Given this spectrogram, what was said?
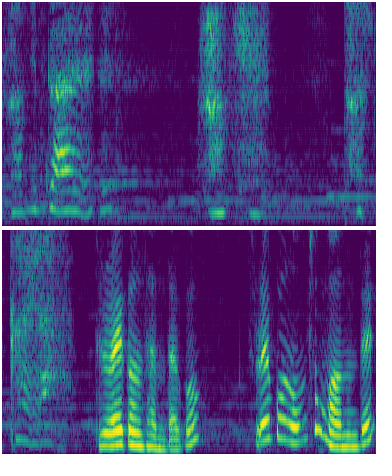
드래곤 탈, 드래곤 탈 거야. 드래곤 산다고? 드래곤 엄청 많은데?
